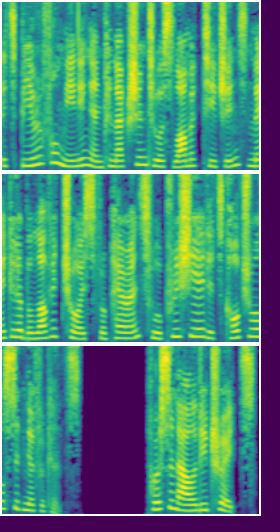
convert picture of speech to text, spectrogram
Its beautiful meaning and connection to Islamic teachings make it a beloved choice for parents who appreciate its cultural significance. Personality traits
